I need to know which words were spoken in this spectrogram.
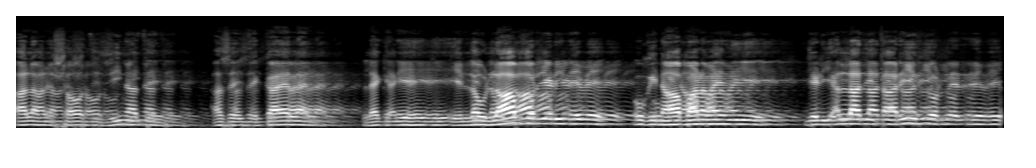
عالم سعود دی زینت ہے۔ اسے اس قائل ہیں لیکن یہ ہے کہ یہ لو لاب پر جڑی نیوے وہ غنا بانویں دیئے جڑی اللہ دی تعریف کر نیوے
